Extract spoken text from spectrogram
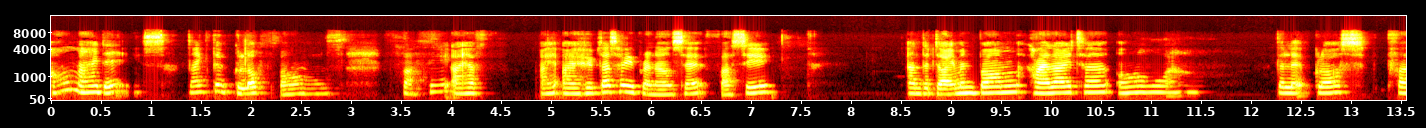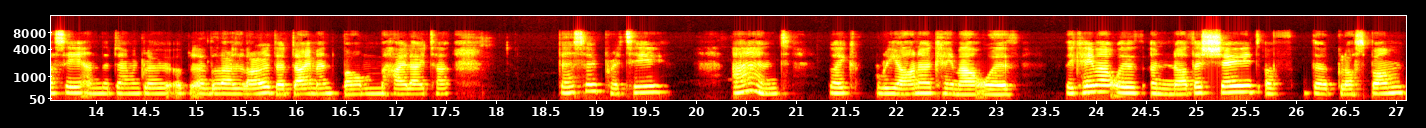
all my days. Like the gloss bombs. Fussy. I have I, I hope that's how you pronounce it, Fussy. And the Diamond Bomb highlighter. Oh wow. The lip gloss, Fussy, and the Diamond Glow, uh, blah, blah, blah, the Diamond Bomb highlighter. They're so pretty. And like Rihanna came out with, they came out with another shade of the Gloss Bomb,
